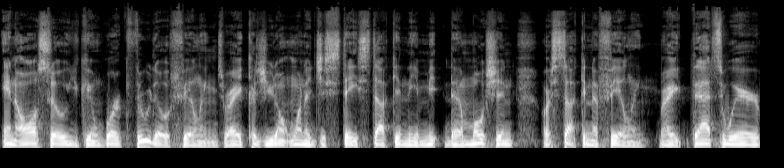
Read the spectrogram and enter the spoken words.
and also you can work through those feelings, right? Because you don't want to just stay stuck in the, the emotion or stuck in the feeling, right? That's where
